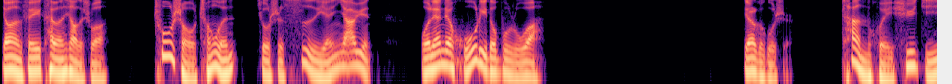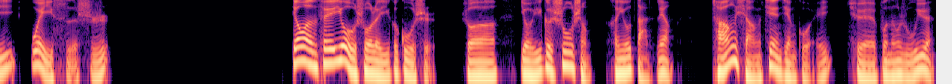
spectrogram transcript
刁万飞开玩笑的说。出手成文就是四言押韵，我连这狐狸都不如啊！第二个故事，忏悔须及未死时。刁万飞又说了一个故事，说有一个书生很有胆量，常想见见鬼，却不能如愿。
